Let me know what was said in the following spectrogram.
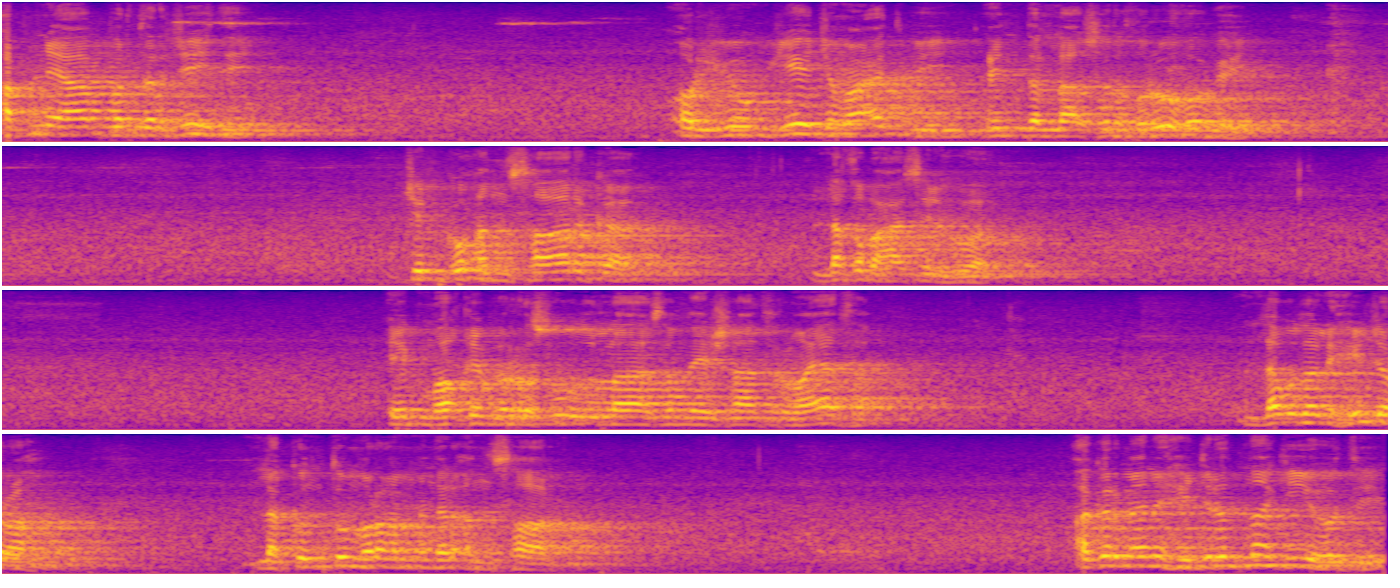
اپنے آپ پر ترجیح دی اور یوں یہ جماعت بھی عند اللہ سرخرو ہو گئی، جن کو انصار کا لقب حاصل ہوا۔ ایک موقع پر رسول اللہ علیہ وسلم نے ارشاد فرمایا تھا لول الحجرہ لکن تم من الانصار۔ اگر میں نے ہجرت نہ کی ہوتی،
